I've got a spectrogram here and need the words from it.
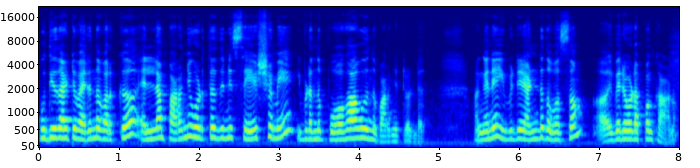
പുതിയതായിട്ട് വരുന്നവർക്ക് എല്ലാം പറഞ്ഞു കൊടുത്തതിന് ശേഷമേ ഇവിടെ നിന്ന് പോകാവൂ എന്ന് പറഞ്ഞിട്ടുണ്ട്. അങ്ങനെ ഇവിടെ രണ്ട് ദിവസം ഇവരോടൊപ്പം കാണും.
